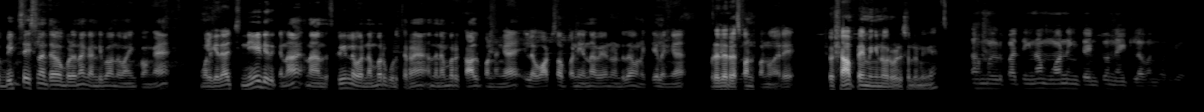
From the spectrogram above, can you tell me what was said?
ஸோ பிக் சைஸ்லாம் தேவைப்படுதுன்னா கண்டிப்பாக வந்து வாங்கிக்கோங்க. உங்களுக்கு ஏதாச்சும் நீட் இருக்குன்னா நான் அந்த ஸ்க்ரீனில் ஒரு நம்பர் கொடுத்துட்றேன் அந்த நம்பருக்கு கால் பண்ணுங்க. இல்லை வாட்ஸ்அப் பண்ணி என்ன வேணுன்றதை உனக்கு கேளுங்க. பிரதர் ரெஸ்பான்ஸ் பண்ணுவார். ஸோ ஷாப் டைமிங்னு ஒரு வாட்டி சொல்லுங்க. நம்மளுக்கு பாத்தீங்கன்னா morning ten to night eleven வரைக்கும் இருக்கும்.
